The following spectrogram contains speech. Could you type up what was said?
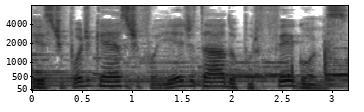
Este podcast foi editado por Fê Gomes.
